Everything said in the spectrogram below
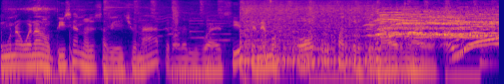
Una buena noticia, no les había dicho nada, pero ahora les voy a decir. Tenemos otro patrocinador nuevo.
